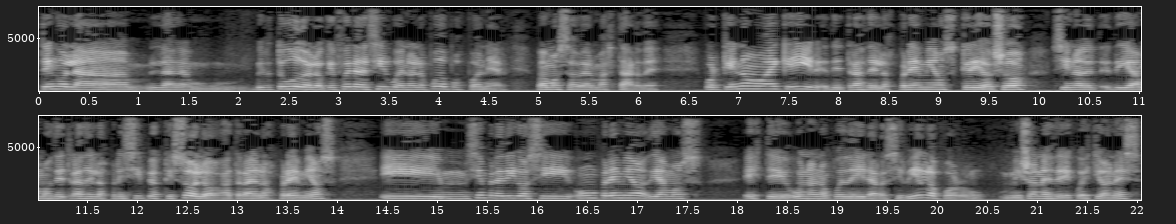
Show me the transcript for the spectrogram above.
tengo la, la virtud o lo que fuera decir, bueno, lo puedo posponer, vamos a ver más tarde porque no hay que ir detrás de los premios, creo yo, sino, digamos, detrás de los principios que solo atraen los premios. Y mm, siempre digo, si un premio, digamos, este, uno no puede ir a recibirlo por millones de cuestiones,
